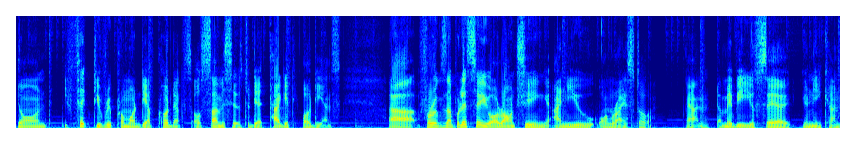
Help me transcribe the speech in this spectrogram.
don't effectively promote their products or services to their target audience. Uh, for example, let's say you are launching a new online store and maybe you sell unique and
